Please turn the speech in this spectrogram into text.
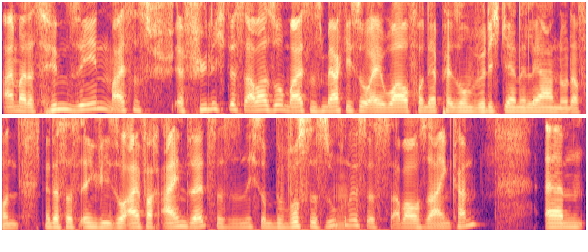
einmal das Hinsehen, meistens erfühle ich das aber so, meistens merke ich so, ey, wow, von der Person würde ich gerne lernen oder von, ne, dass das irgendwie so einfach einsetzt, dass es nicht so ein bewusstes Suchen mhm. ist, dass es aber auch sein kann. Ähm,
